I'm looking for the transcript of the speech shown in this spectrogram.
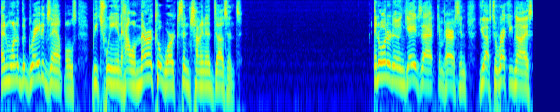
and one of the great examples between how America works and China doesn't. In order to engage that comparison, you have to recognize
